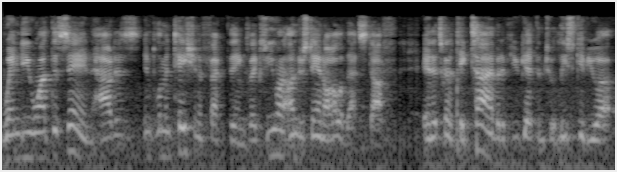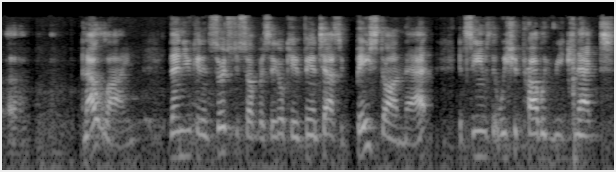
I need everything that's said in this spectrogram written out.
when do you want this in? How does implementation affect things? Like, so you want to understand all of that stuff, and it's going to take time. But if you get them to at least give you a, a an outline, then you can insert yourself by saying, okay, fantastic. Based on that, it seems that we should probably reconnect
